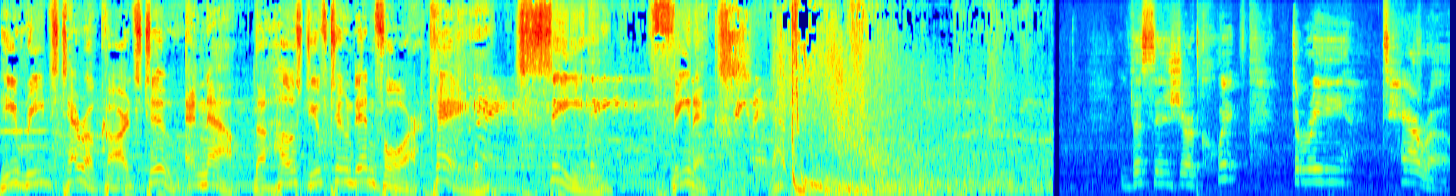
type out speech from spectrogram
He reads tarot cards too. And now, the host you've tuned in for, KC Phoenix. This is your quick three tarot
